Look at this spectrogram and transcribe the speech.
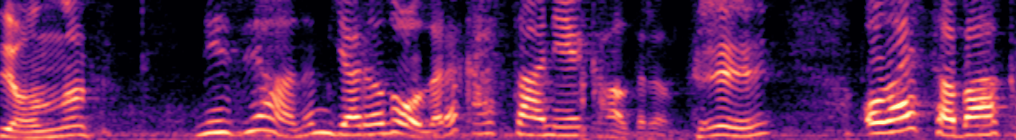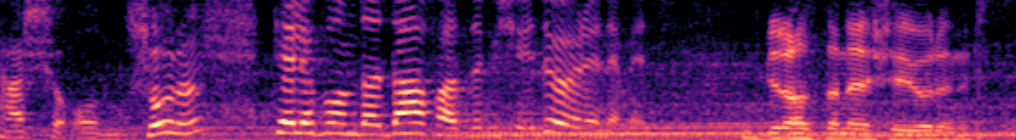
Hadi anlat. Nezihe Hanım yaralı olarak hastaneye kaldırılmış. Ee, Olay sabaha karşı olmuş. sonra? Telefonda daha fazla bir şey de öğrenemedi. Birazdan her şeyi öğreniriz.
